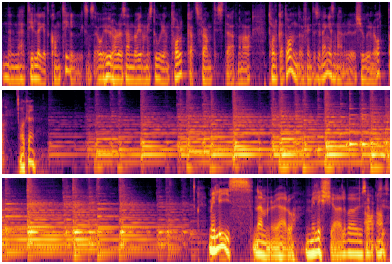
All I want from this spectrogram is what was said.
när det här tillägget kom till? Liksom, och hur har det sen då genom historien tolkats fram tills det att man har tolkat om den för inte så länge sedan här nu, 2008. Okej. Okay. Milis nämner du här då. Militia, eller vad, hur säger ja, man? Precis.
